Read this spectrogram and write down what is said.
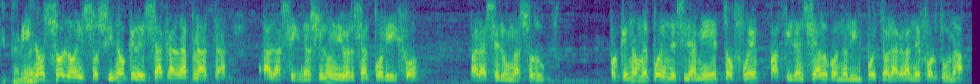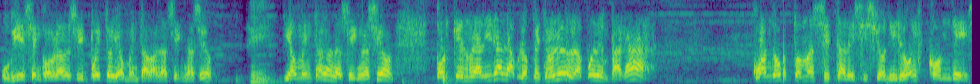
Es Y no solo eso, sino que le sacan la plata a la asignación universal por hijo para hacer un gasoducto. Porque no me pueden decir a mí esto fue financiado con el impuesto a la grande fortuna. Hubiesen cobrado ese impuesto y aumentaban la asignación. Sí. Y aumentaban la asignación. Porque en realidad la- los petroleros la pueden pagar. Cuando vos tomás esta decisión y lo escondés,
